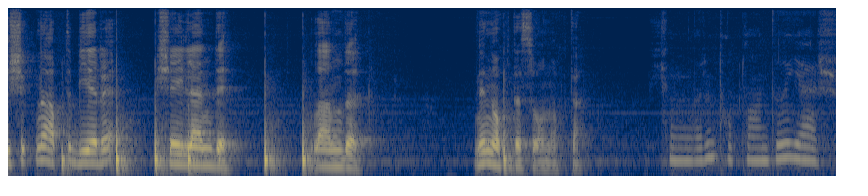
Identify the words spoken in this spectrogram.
ışık ne yaptı? Bir yere şeylendi. Landı. Ne noktası o nokta? Şunların toplandığı yer.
